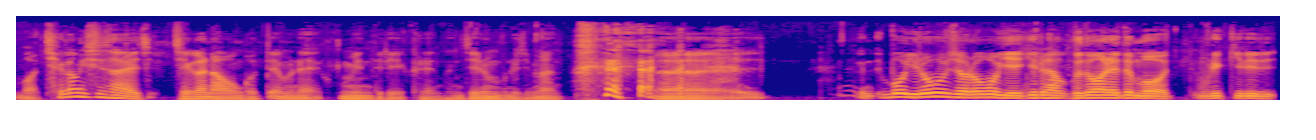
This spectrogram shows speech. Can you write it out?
뭐 최강 시사에 제가 나온 것 때문에 국민들이 그랬는지는 모르지만, 에, 뭐 이러고 저러고 얘기를 하고 그동안에도 뭐 우리끼리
